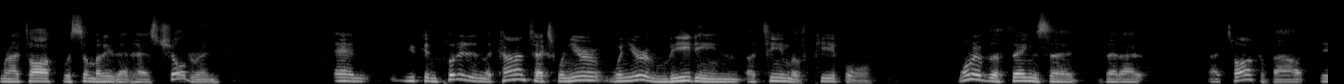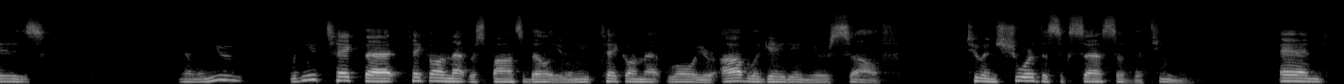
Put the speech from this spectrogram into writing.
when I talk with somebody that has children, and you can put it in the context when you're when you're leading a team of people. One of the things that that I I talk about is you know when you when you take that take on that responsibility when you take on that role you're obligating yourself to ensure the success of the team and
